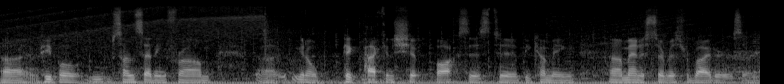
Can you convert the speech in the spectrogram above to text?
-hmm. people sunsetting from uh, you know, pick, pack, and ship boxes to becoming uh, managed service providers and,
